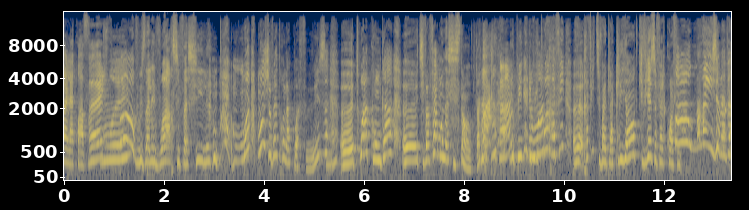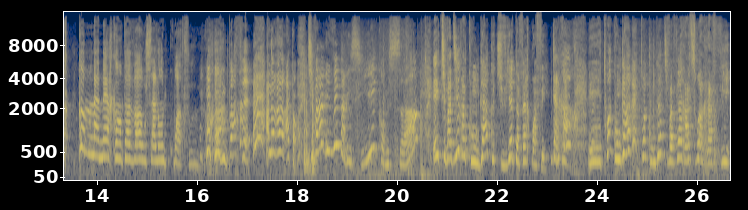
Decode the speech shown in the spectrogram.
à la coiffeuse Ah, vous allez voir, c'est facile. Moi, moi, je vais être la coiffeuse. Euh, toi, Conga, euh, tu vas faire mon assistante. et puis, et puis toi, Rafi, euh, Rafi, tu vas être la cliente qui vient se faire coiffer. Oh oui, je vais faire comme ma mère quand elle va au salon de coiffeur. Parfait. Alors, alors, attends, tu vas arriver par ici, comme ça, et tu vas dire à Conga que tu viens te faire coiffer. D'accord. Et toi, Conga, toi, Conga, tu vas faire asseoir Rafi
